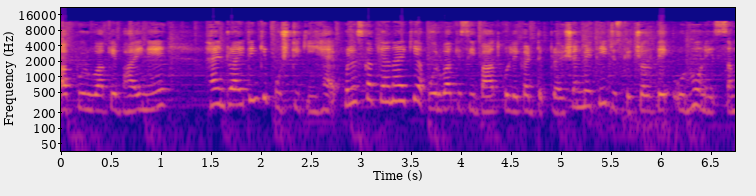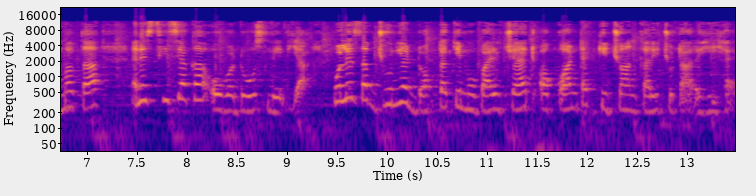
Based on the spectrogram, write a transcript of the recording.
अपूर्वा के भाई ने हैंडराइटिंग की पुष्टि की है। पुलिस का कहना है कि अपूर्वा किसी बात को लेकर डिप्रेशन में थी, जिसके चलते उन्होंने संभवतः एनेस्थीसिया का ओवरडोज ले लिया। पुलिस अब जूनियर डॉक्टर के मोबाइल चैट और कॉन्टेक्ट की जानकारी जुटा रही है।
